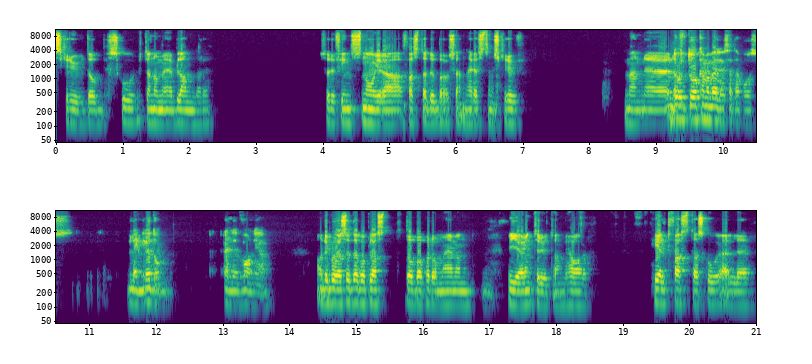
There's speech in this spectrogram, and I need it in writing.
skruvdobbskor utan de är blandade. Så det finns några fasta dubbar och sen är resten skruv. Men... Eh, Då, då kan man välja att sätta på längre dobb. Eller vanliga. ja, det går att sätta på plastdobbar på dem med men Mm. vi gör inte det utan vi har helt fasta skor eller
